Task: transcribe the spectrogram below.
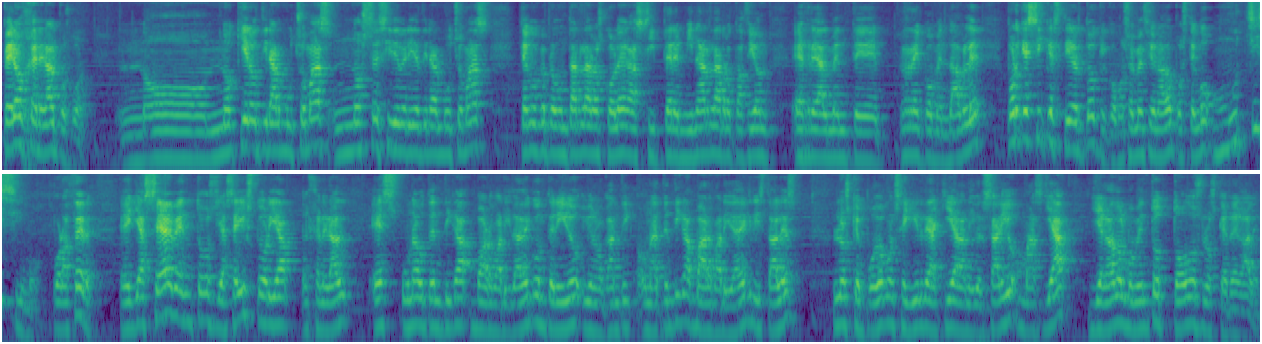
pero en general, pues bueno, no, no quiero tirar mucho más, no sé si debería tirar mucho más, tengo que preguntarle a los colegas si terminar la rotación es realmente recomendable, porque sí que es cierto que, como os he mencionado, pues tengo muchísimo por hacer, eh, ya sea eventos, ya sea historia, en general es una auténtica barbaridad de contenido y una, una auténtica barbaridad de cristales los que puedo conseguir de aquí al aniversario, más ya, llegado el momento, todos los que regalen.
